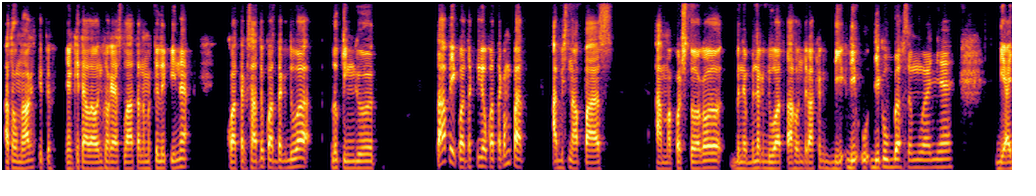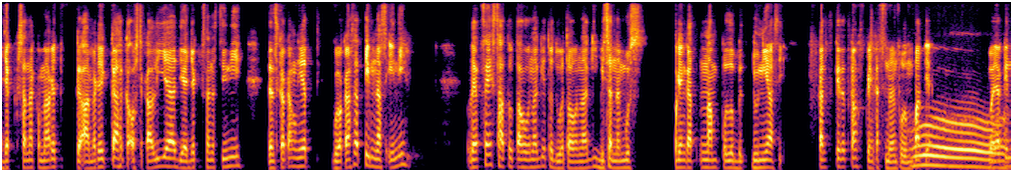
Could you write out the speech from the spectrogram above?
atau Maret gitu yang kita lawan Korea Selatan sama Filipina kuarter satu kuarter dua looking good. Tapi kuarter tiga, kuarter keempat, abis napas sama Coach Toro bener-bener dua tahun terakhir di, di, dirubah semuanya. Diajak ke sana kemarin ke Amerika, ke Australia, diajak ke sana sini. Dan sekarang lihat, gue rasa timnas ini, let's say satu tahun lagi atau dua tahun lagi bisa nembus peringkat 60 be- dunia sih. Kan kita kan peringkat 94 ya. Oh. Gue yakin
